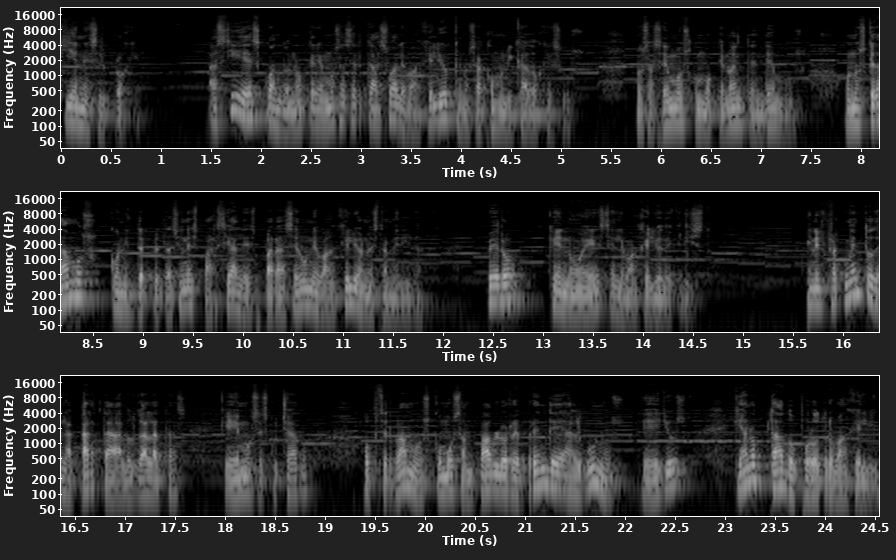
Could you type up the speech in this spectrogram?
quién es el prójimo. Así es cuando no queremos hacer caso al Evangelio que nos ha comunicado Jesús. Nos hacemos como que no entendemos o nos quedamos con interpretaciones parciales para hacer un Evangelio a nuestra medida, pero que no es el Evangelio de Cristo. En el fragmento de la carta a los Gálatas que hemos escuchado, observamos cómo San Pablo reprende a algunos de ellos que han optado por otro evangelio,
